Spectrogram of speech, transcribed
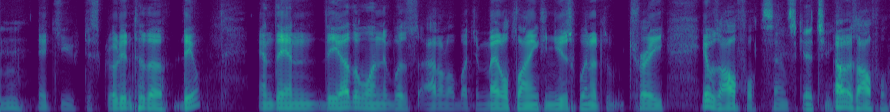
Mm. that you just screwed into the deal. And then the other one was I don't know a bunch of metal things, and you just went up to the tree. It was awful. Sounds sketchy. Oh, it was awful.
